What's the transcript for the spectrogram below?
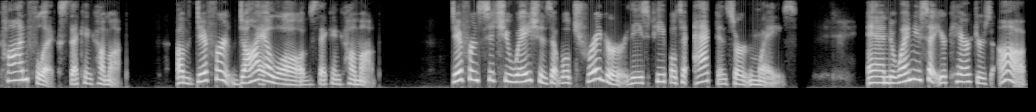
conflicts that can come up, of different dialogues that can come up, different situations that will trigger these people to act in certain ways. And when you set your characters up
